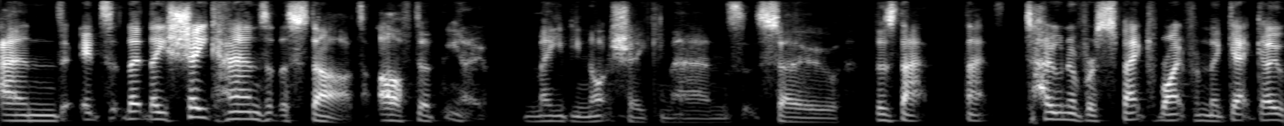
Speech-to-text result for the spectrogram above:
and it's that they shake hands at the start after, you know, maybe not shaking hands. So there's that that tone of respect right from the get go.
